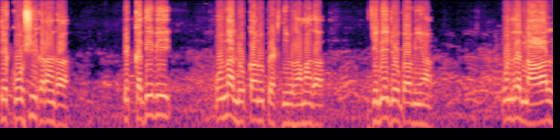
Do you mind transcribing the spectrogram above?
ਤੇ ਕੋਸ਼ਿਸ਼ ਕਰਾਂਗਾ ਕਿ ਕਦੀ ਵੀ ਉਹਨਾਂ ਲੋਕਾਂ ਨੂੰ ਪਿੱਠ ਨਹੀਂ ਵਿਖਾਵਾਂਗਾ। ਜਿੰਨੇ ਜੋਗਾ ਵੀ ਆ, ਉਹਨਾਂ ਦੇ ਨਾਲ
